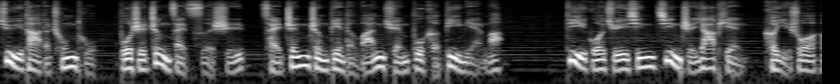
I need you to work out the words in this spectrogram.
巨大的冲突不是正在此时才真正变得完全不可避免吗？帝国决心禁止鸦片，可以说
